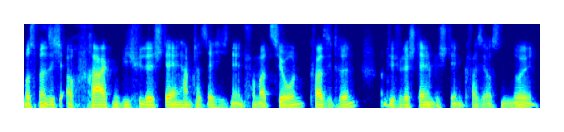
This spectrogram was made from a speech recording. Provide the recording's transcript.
muss man sich auch fragen, wie viele Stellen haben tatsächlich eine Information quasi drin und wie viele Stellen bestehen quasi aus Nullen.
